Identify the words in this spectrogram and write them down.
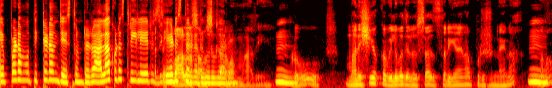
దెప్పడము తిట్టడం చేస్తుంటారు. అలా కూడా స్త్రీలు ఏడుస్తారు కదా గురుగారు. అమ్మా అది. ఇప్పుడు మనిషి యొక్క విలువ తెలుస్తుంది స్త్రీనైనా పురుషుడినైనా ఉమ్, మనం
